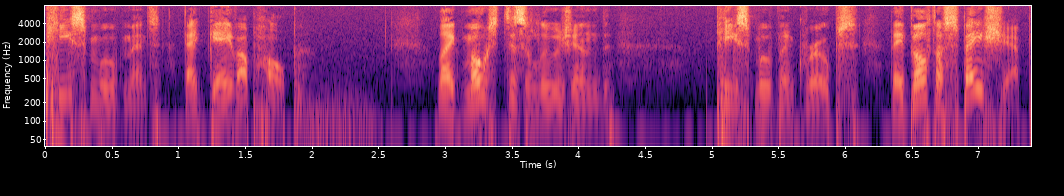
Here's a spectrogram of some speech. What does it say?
peace movement that gave up hope. Like most disillusioned peace movement groups, they built a spaceship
